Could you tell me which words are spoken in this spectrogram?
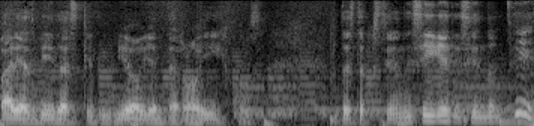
varias vidas que vivió y enterró hijos. Entonces esta cuestión y sigue diciendo, sí.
